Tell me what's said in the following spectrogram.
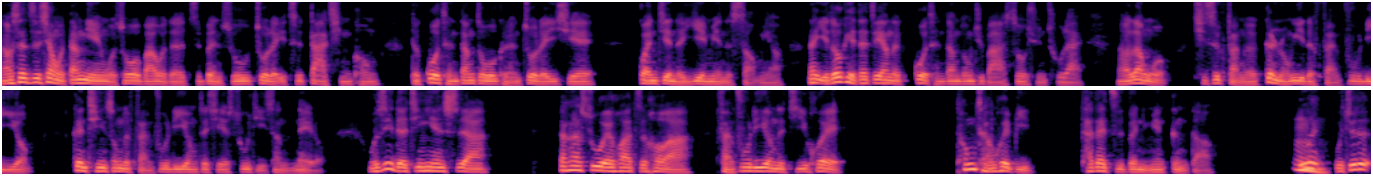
然后甚至像我当年我说我把我的纸本书做了一次大清空的过程当中，我可能做了一些关键的页面的扫描，那也都可以在这样的过程当中去把它搜寻出来，然后让我其实反而更容易的反复利用，更轻松的反复利用这些书籍上的内容。我自己的经验是啊，当它数位化之后啊，反复利用的机会通常会比它在纸本里面更高，因为我觉得。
